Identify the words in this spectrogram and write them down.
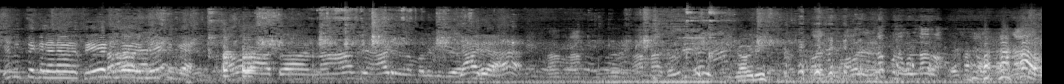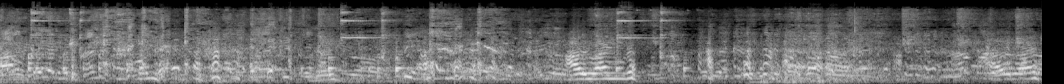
நிறுத்துங்கள் நிலவரம் சேர்ந்து நிறுத்துங்க நான் யாரு ஆமா கௌரி என்ன பண்ண அவர் வாங்க அவர் வாங்க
